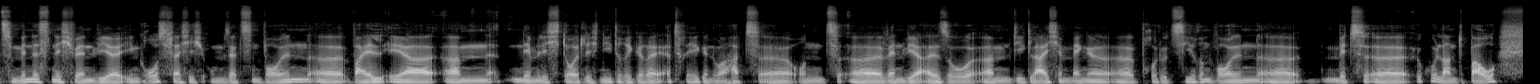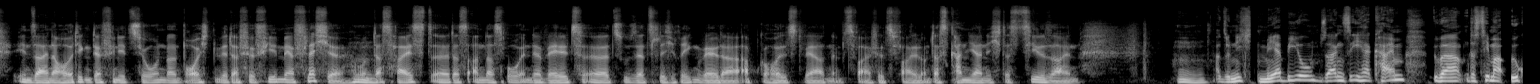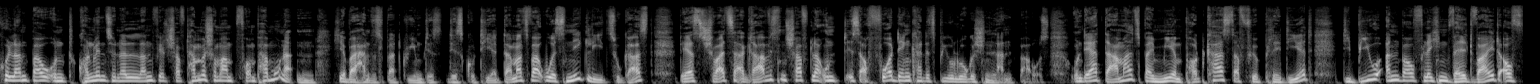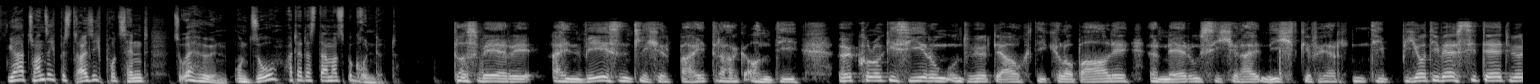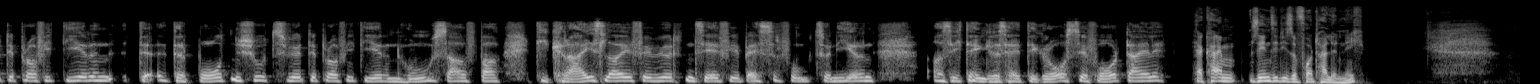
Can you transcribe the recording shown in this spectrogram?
zumindest nicht, wenn wir ihn großflächig umsetzen wollen wollen, äh, weil er ähm, nämlich deutlich niedrigere Erträge nur hat. Äh, und äh, wenn wir also ähm, die gleiche Menge äh, produzieren wollen äh, mit äh, Ökolandbau in seiner heutigen Definition, dann bräuchten wir dafür viel mehr Fläche. Hm. Und das heißt, äh, dass anderswo in der Welt äh, zusätzlich Regenwälder abgeholzt werden im Zweifelsfall. Und das kann ja nicht das Ziel sein. Also nicht mehr Bio, sagen Sie, Herr Keim. Über das Thema Ökolandbau und konventionelle Landwirtschaft haben wir schon mal vor ein paar Monaten hier bei Handelsblatt Green dis diskutiert. Damals war Urs Nigli zu Gast. Der ist Schweizer Agrarwissenschaftler und ist auch Vordenker des biologischen Landbaus. Und er hat damals bei mir im Podcast dafür plädiert, die Bioanbauflächen weltweit auf ja, 20 bis 30 Prozent zu erhöhen. Und so hat er das damals begründet. Das wäre ein wesentlicher Beitrag an die Ökologisierung und würde auch die globale Ernährungssicherheit nicht gefährden. Die Biodiversität würde profitieren, der Bodenschutz würde profitieren, Humusaufbau, die Kreisläufe würden sehr viel besser funktionieren. Also ich denke, das hätte große Vorteile. Herr Keim, sehen Sie diese Vorteile nicht?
